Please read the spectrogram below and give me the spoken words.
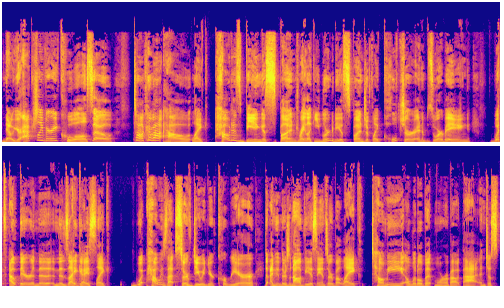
no, you're actually very cool. So talk about how like how does being a sponge right? Like you learn to be a sponge of like culture and absorbing what's out there in the in the zeitgeist. Like what how has that served you in your career? I mean there's an obvious answer but like tell me a little bit more about that and just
